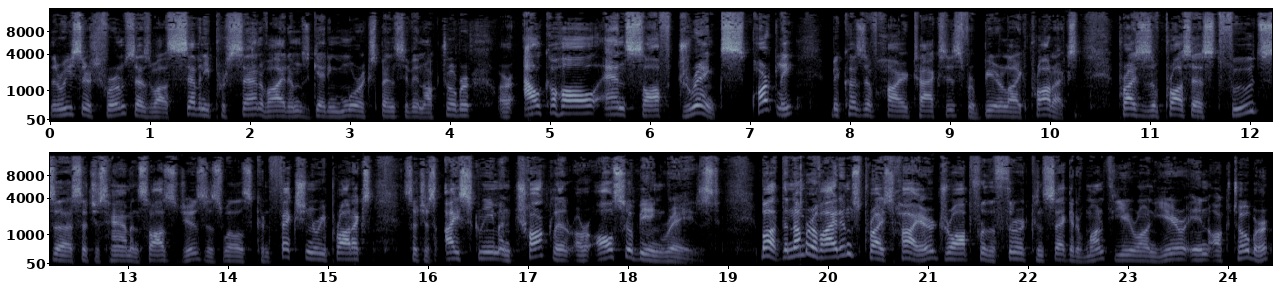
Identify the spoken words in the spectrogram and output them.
The research firm says about 70% of items getting more expensive in October are alcohol and soft drinks, partly because of higher taxes for beer like products. Prices of processed foods, uh, such as ham and sausages, as well as confectionery products, such as ice cream and chocolate, are also being raised. But the number of items priced higher dropped for the third consecutive month, year on year, in October.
